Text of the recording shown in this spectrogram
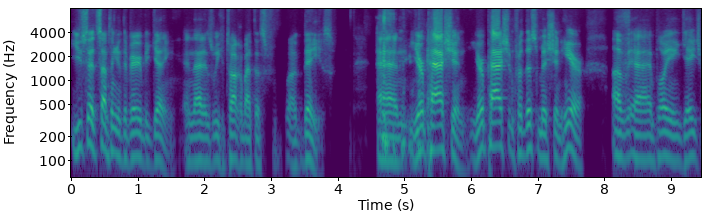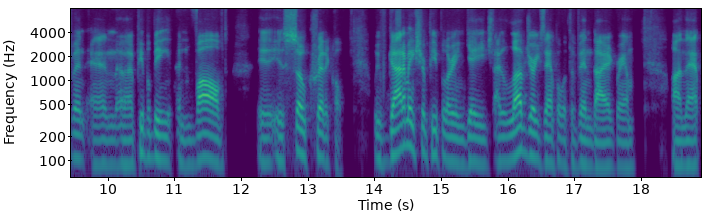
You said something at the very beginning, and that is we could talk about this uh, days and your passion, your passion for this mission here of uh, employee engagement and uh, people being involved is, is, so critical. We've got to make sure people are engaged. I loved your example with the Venn diagram on that.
